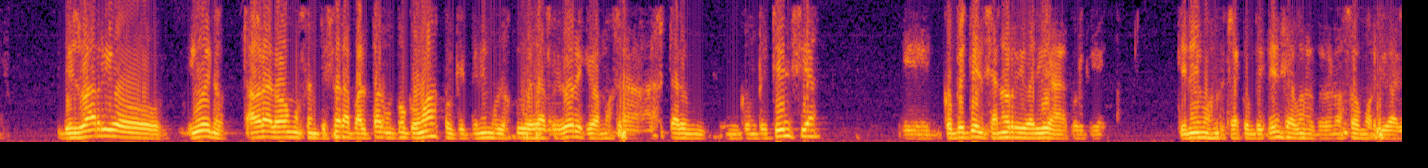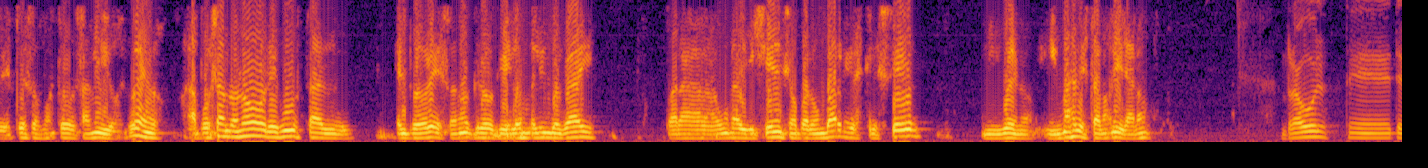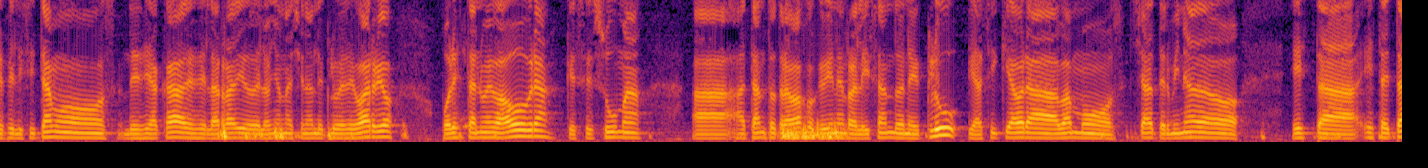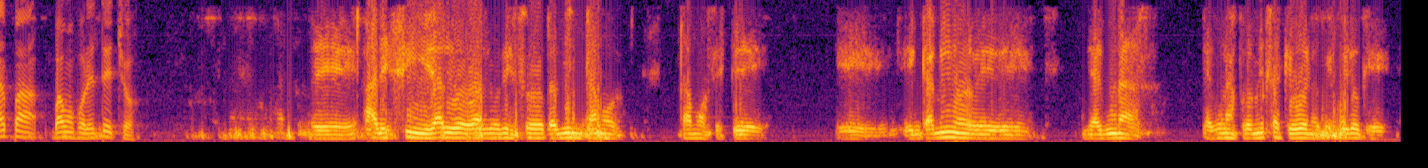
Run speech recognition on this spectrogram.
del barrio, y bueno, ahora lo vamos a empezar a palpar un poco más porque tenemos los clubes de alrededores que vamos a, estar en, competencia, eh, competencia, no rivalidad, porque tenemos nuestra competencia, bueno, pero no somos rivales, después somos todos amigos. Bueno, apoyándonos, les gusta el el progreso, ¿no? Creo que lo más lindo que hay para una dirigencia o para un barrio es crecer y bueno, y más de esta manera, ¿no? Raúl, te, felicitamos desde acá, desde la radio de la Unión Nacional de Clubes de Barrio, por esta nueva obra que se suma a, tanto trabajo que vienen realizando en el club y así que ahora vamos, ya terminado esta, esta etapa, vamos por el techo eh, Ale, sí, algo, algo de eso también estamos, estamos este, eh, en camino de, de, algunas, de algunas promesas que bueno, que espero que,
